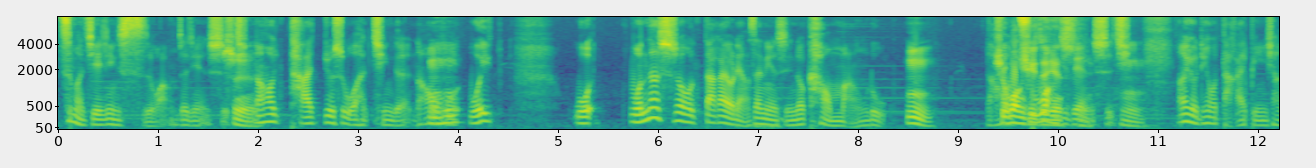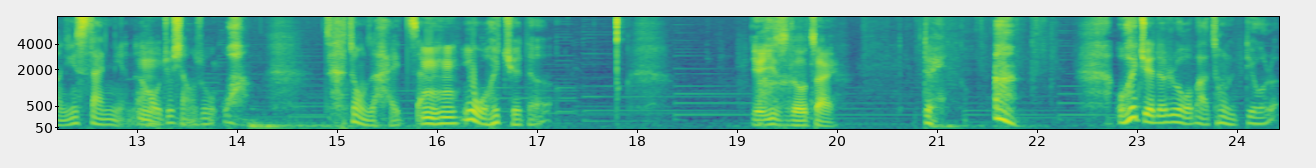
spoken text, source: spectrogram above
这么接近死亡这件事情，是。然后他就是我很亲的人，然后我、我我。我那时候大概有两三年的时间都靠忙碌，嗯，然去忘记这件事情。嗯，然后有一天我打开冰箱，已经三年了，然后我就想说，哇，这粽子还在，嗯，因为我会觉得也一直都在。对，我会觉得如果我把粽子丢了，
